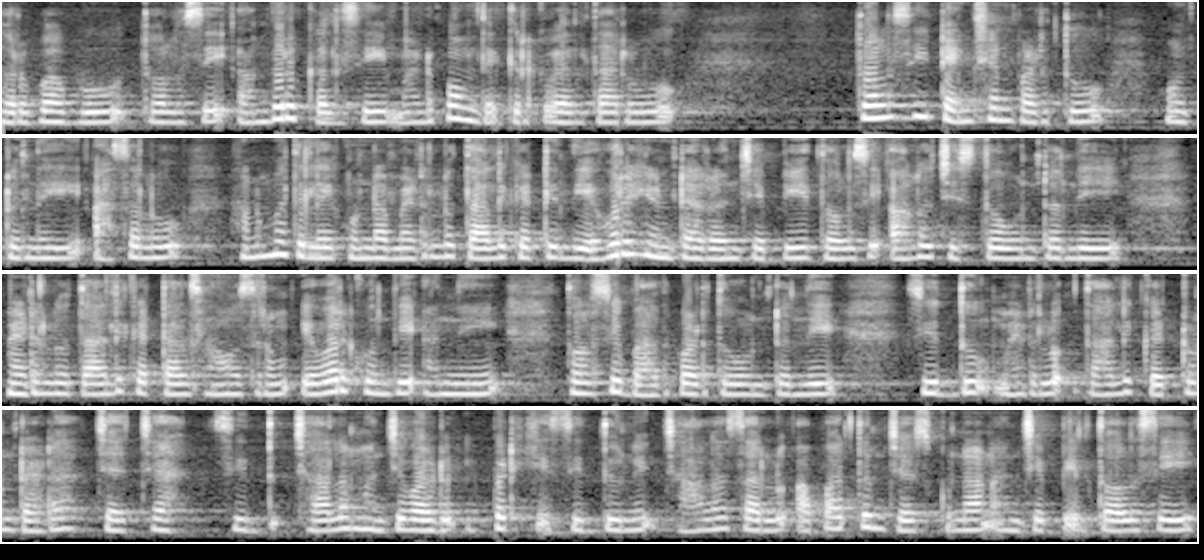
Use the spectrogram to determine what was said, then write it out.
దొరబాబు తులసి అందరూ కలిసి మండపం దగ్గరికి వెళ్తారు. తులసి టెన్షన్ పడుతూ ఉంటుంది. అసలు అనుమతి లేకుండా మెడలో తాలి కట్టింది ఎవరై ఉంటారు అని చెప్పి తులసి ఆలోచిస్తూ ఉంటుంది. మెడలో తాలి కట్టాల్సిన అవసరం ఎవరికి ఉంది అని తులసి బాధపడుతూ ఉంటుంది. సిద్ధు మెడలో తాలి కట్టుంటాడా? చచ్చా సిద్ధు చాలా మంచివాడు. ఇప్పటికీ సిద్ధుని చాలాసార్లు అపార్థం చేసుకున్నాను అని చెప్పి తులసి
